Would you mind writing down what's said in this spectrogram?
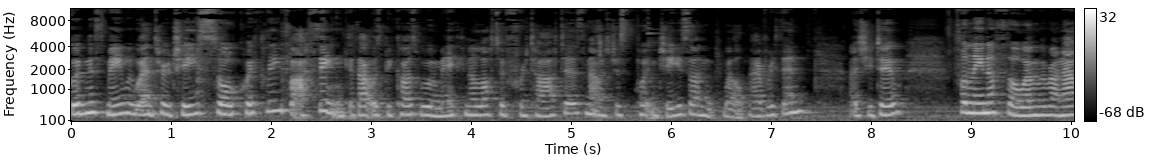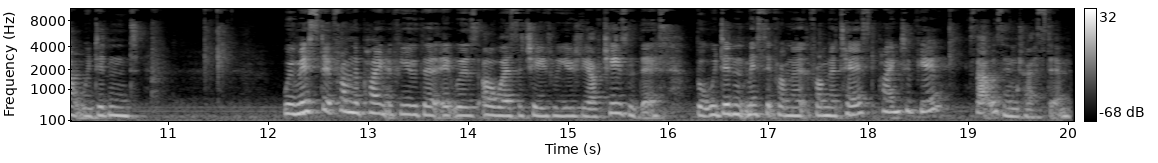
goodness me, we went through cheese so quickly, but I think that was because we were making a lot of frittatas and I was just putting cheese on, well, everything, as you do. Funnily enough though, when we ran out, we didn't, we missed it from the point of view that it was, oh, where's the cheese? We usually have cheese with this, but we didn't miss it from the, from the taste point of view. So that was interesting.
